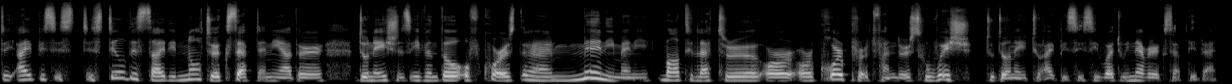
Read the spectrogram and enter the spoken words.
the IPCC still decided not to accept any other donations even though of course there are many many multilateral or, or corporate funders who wish to donate to IPCC but we never accepted that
